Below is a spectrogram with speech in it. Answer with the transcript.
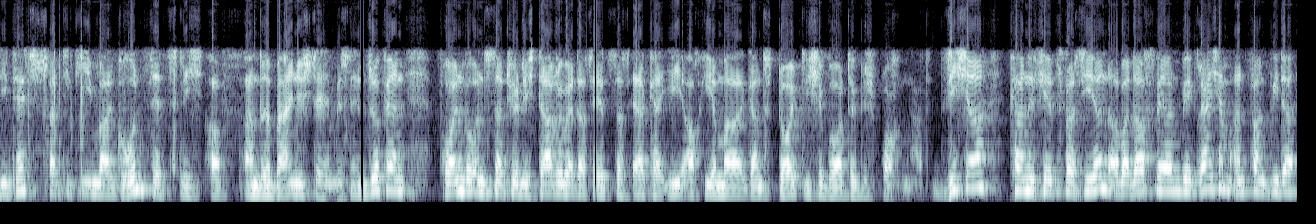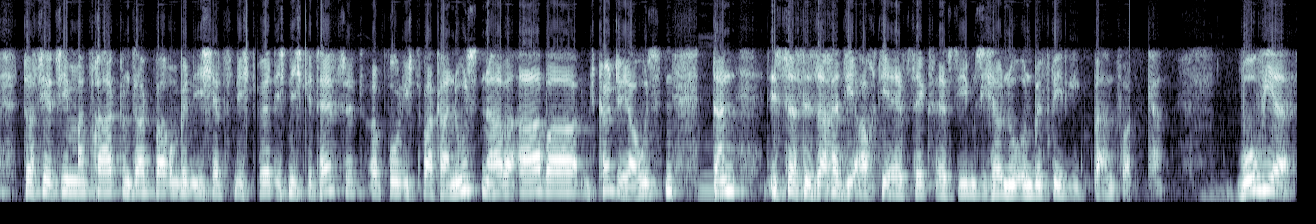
die Teststrategie mal grundsätzlich auf andere Beine stellen müssen. Insofern freuen wir uns natürlich darüber, dass jetzt das RKI auch hier mal ganz deutliche Worte gesprochen hat. Sicher kann es jetzt passieren, aber das werden wir gleich am Anfang wieder, dass jetzt jemand fragt und sagt, warum bin ich jetzt nicht, werde ich nicht getestet, obwohl ich zwar keinen Husten habe, aber ich könnte ja husten, dann ist das eine Sache, die auch die 11.6, 11.7 sicher nur unbefriedigend beantworten kann. Wo wir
